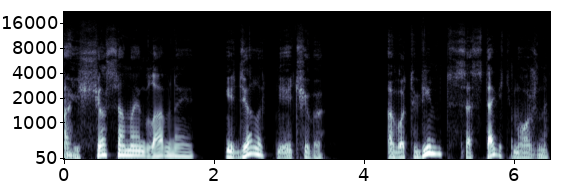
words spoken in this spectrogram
А еще самое главное — и делать нечего. А вот винт составить можно.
